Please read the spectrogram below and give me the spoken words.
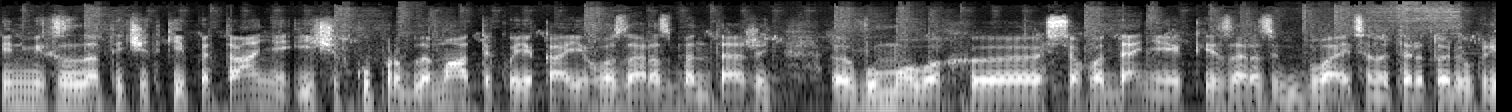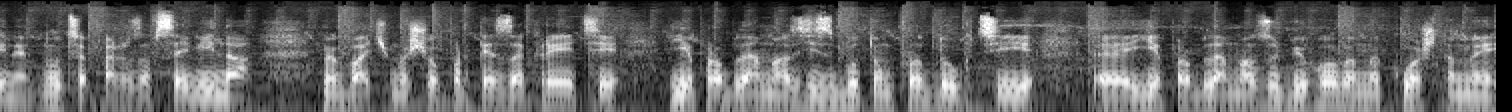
він міг задати чіткі питання і чітку проблематику, яка його зараз бентежить е, в умовах е, сьогодення, яке зараз відбувається на території України. Ну це перш за все війна. Ми бачимо, що порти закриті, є проблема зі збутом продукції, є проблема з обіговими коштами.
